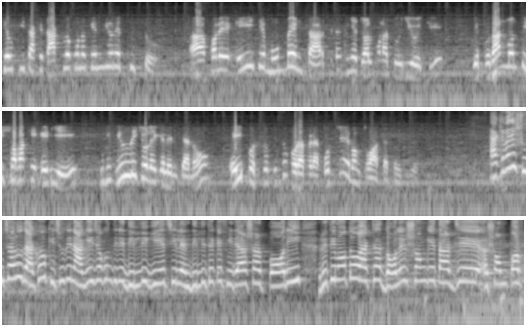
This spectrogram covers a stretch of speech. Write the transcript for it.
কেউ কি তাকে ডাকলো? কোনো কেন্দ্রীয় নেতৃত্ব? ফলে এই যে মুভমেন্ট তার সেটা নিয়ে জল্পনা তৈরি হয়েছে যে প্রধানমন্ত্রী সভাকে এড়িয়ে তিনি দিল্লি চলে গেলেন কেন? এই প্রশ্ন কিন্তু ঘোরাফেরা করছে এবং ধোঁয়াশা তৈরি হয়েছে একেবারে সুচারু, দেখো, কিছুদিন আগেই যখন তিনি দিল্লি গিয়েছিলেন, দিল্লি থেকে ফিরে আসার পরই রীতিমতো একটা দলের সঙ্গে তার যে সম্পর্ক,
